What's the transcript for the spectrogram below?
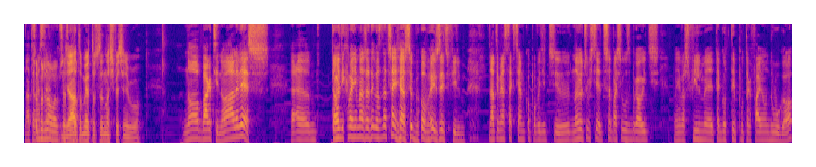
Natomiast Przebrnąłem przez ja, to. mnie to wtedy na świecie nie było. No, Barty, no ale wiesz, to chyba nie ma żadnego znaczenia, żeby obejrzeć film. Natomiast tak chciałem tylko powiedzieć, y, no i oczywiście trzeba się uzbroić, ponieważ filmy tego typu trwają długo.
